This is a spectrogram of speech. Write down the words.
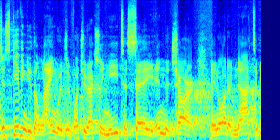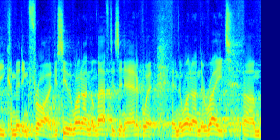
just giving you the language of what you actually need to say in the chart in order not to be committing fraud. You see the one on the left is inadequate, and the one on the right um,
